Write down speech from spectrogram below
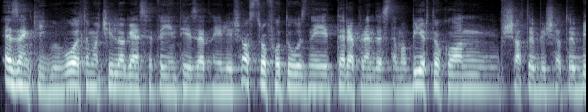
Ezen kívül voltam a Csillagászati Intézetnél is asztrofotózni, tereprendeztem a birtokon, stb. stb.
